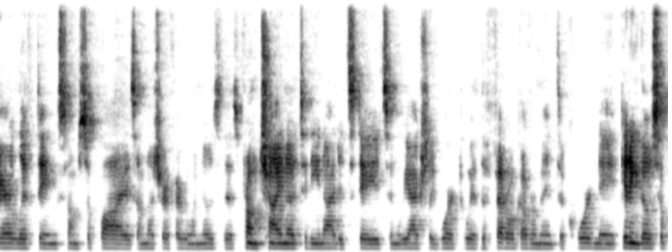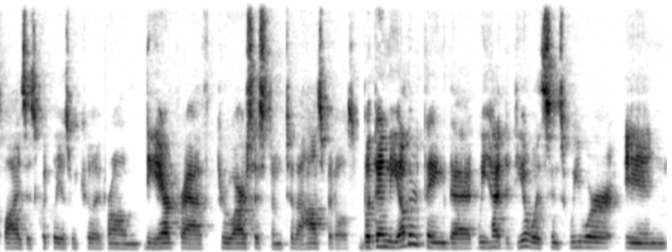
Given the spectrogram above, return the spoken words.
airlifting some supplies. I'm not sure if everyone knows this from China to the United States. And we actually worked with the federal government to coordinate getting those supplies as quickly as we could from the aircraft through our system to the hospitals. But then the other thing that we had to deal with since we were in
